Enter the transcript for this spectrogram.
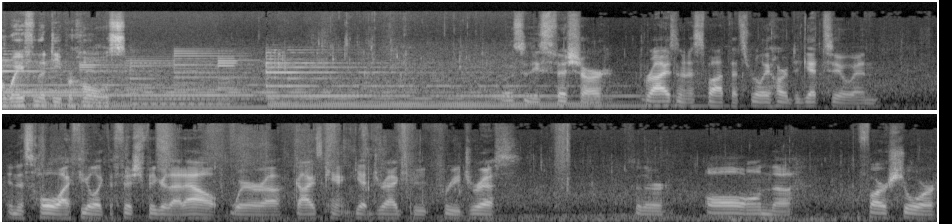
away from the deeper holes. Most of these fish are rising in a spot that's really hard to get to and in this hole I feel like the fish figure that out where uh, guys can't get drag free drifts. So they're all on the far shore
